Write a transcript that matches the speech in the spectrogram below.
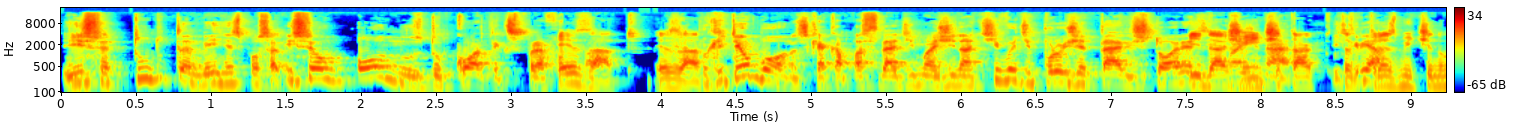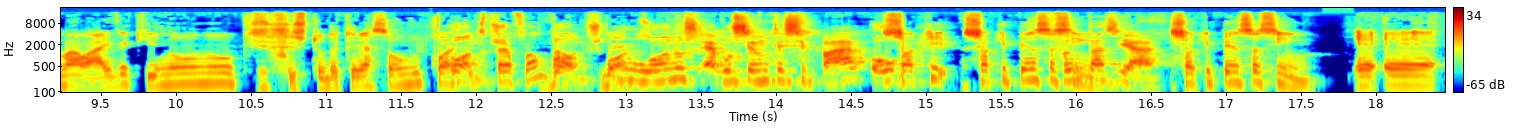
isso é tudo também responsável. Isso é o ônus do córtex pré-frontal. Exato, exato. Porque tem o bônus, que é a capacidade imaginativa de projetar histórias e da gente estar tá transmitindo uma live aqui no, no, que estuda a criação do córtex pré-frontal. Bônus. bônus. E o ônus é você antecipar ou só que só que pensa assim, fantasiar. Só que pensa assim, é, é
